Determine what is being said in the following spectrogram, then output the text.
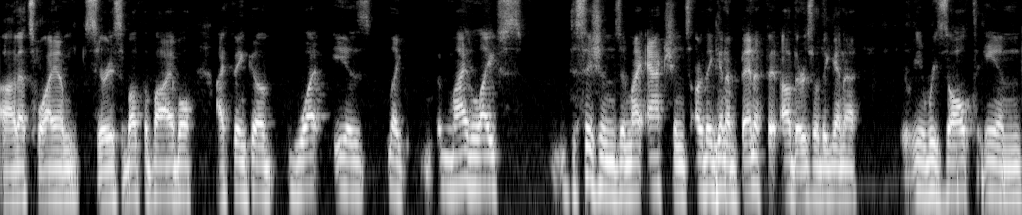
Uh, that's why I'm serious about the Bible. I think of what is like my life's decisions and my actions. Are they going to benefit others? Are they going to result in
